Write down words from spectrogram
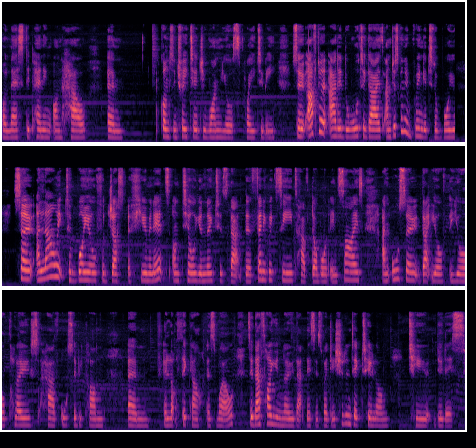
or less depending on how um, concentrated you want your spray to be. So after I added the water guys I'm just going to bring it to the boil so allow it to boil for just a few minutes until you notice that the fenugreek seeds have doubled in size and also that your your cloves have also become um, a lot thicker as well. So that's how you know that this is ready. It shouldn't take too long to do this.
